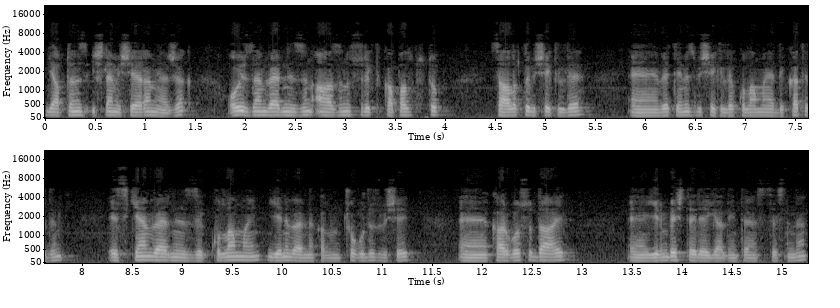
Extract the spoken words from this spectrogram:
Yaptığınız işlem işe yaramayacak. O yüzden verniğinizin ağzını sürekli kapalı tutup sağlıklı bir şekilde e, ve temiz bir şekilde kullanmaya dikkat edin. Eskiyen verniğinizi kullanmayın. Yeni vernik alın. Çok ucuz bir şey. E, kargosu dahil e, 25 TL'ye geldi internet sitesinden.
